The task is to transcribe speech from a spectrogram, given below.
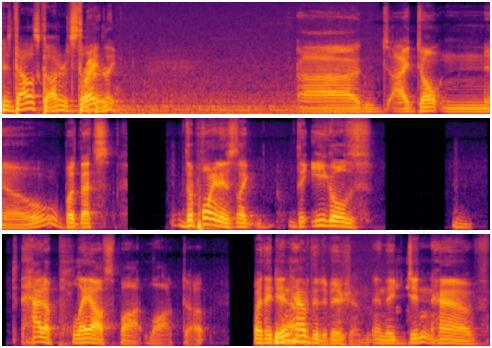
is Dallas Goedert still right? hurt? Like, uh, I don't know, but that's the point. Is like the Eagles had a playoff spot locked up, but they didn't Yeah. have the division, and they didn't have.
